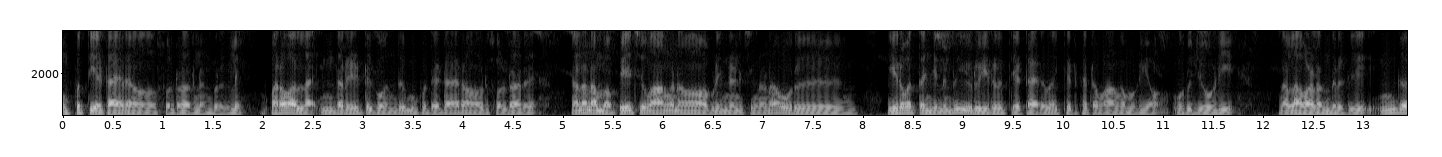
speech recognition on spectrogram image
முப்பத்தி எட்டாயிரம் சொல்கிறாரு நண்பர்களே. பரவாயில்ல இந்த ரேட்டுக்கு வந்து முப்பத்தெட்டாயிரம் அவர் சொல்கிறாரு ஏன்னா நம்ம பேச்சு வாங்கினோம் அப்படின்னு நினச்சிங்கன்னா ஒரு இருபத்தஞ்சிலேருந்து ஒரு இருபத்தி எட்டாயிரரூபா கிட்டத்தட்ட வாங்க முடியும். ஒரு ஜோடி நல்லா வளர்ந்துருக்கு. இங்கே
